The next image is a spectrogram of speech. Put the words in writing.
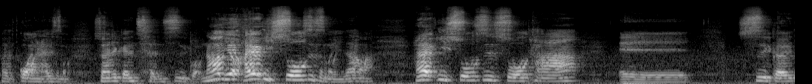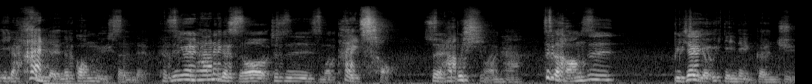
和官还是什么，所以他就跟陈氏官。然后有还有一说是什么，你知道吗？还有一说是说他诶、是跟一个汉人的宫女生的，可是因为他那个时候就是什么太丑，所以他不喜欢他。这个好像是比较有一点点根据。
